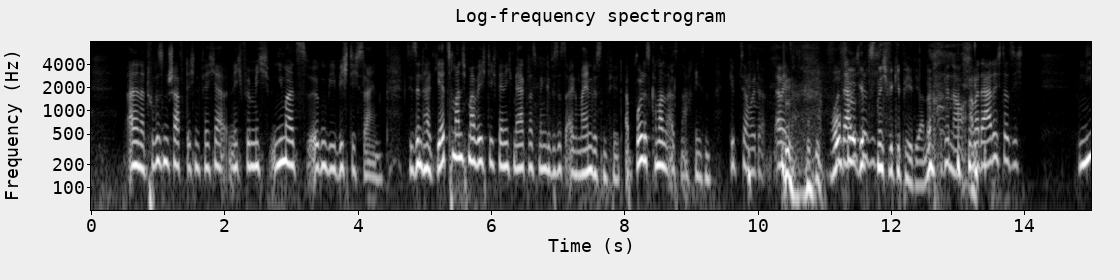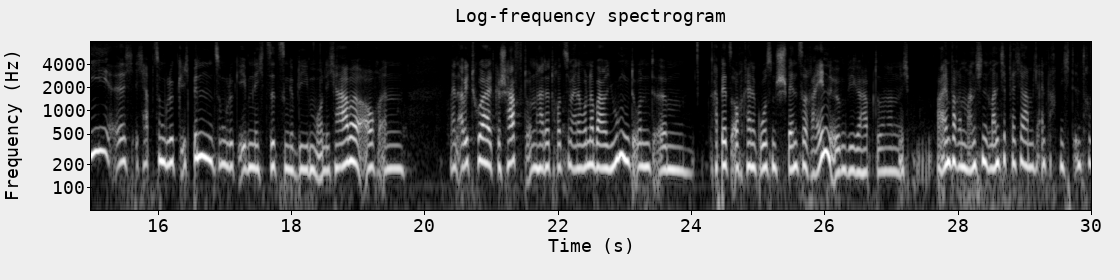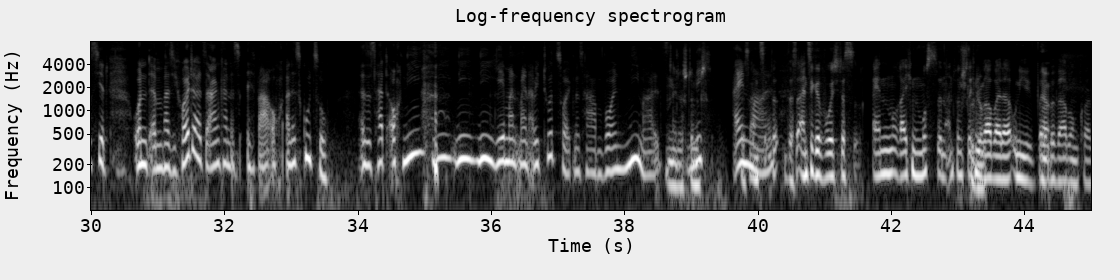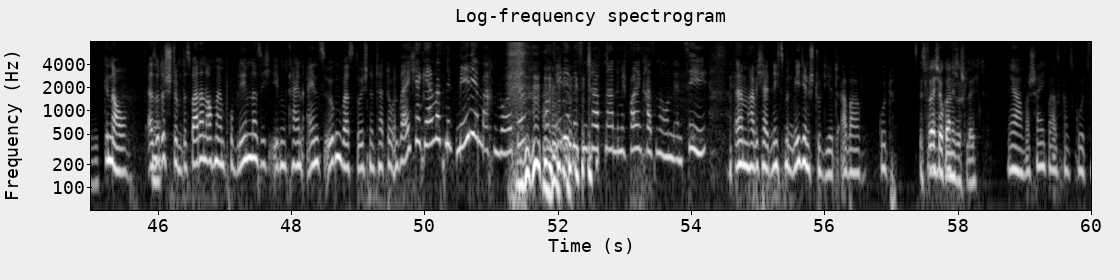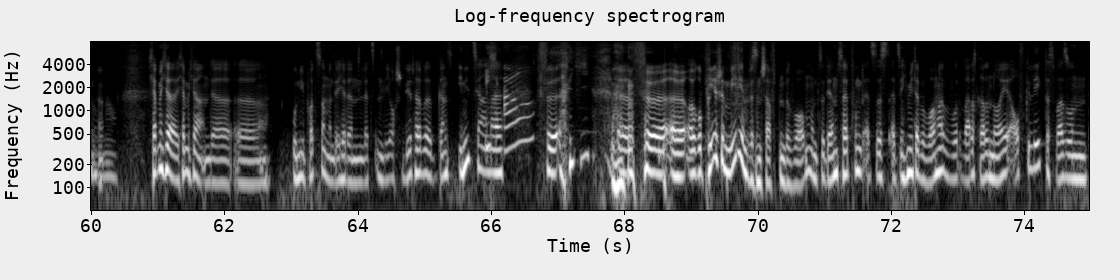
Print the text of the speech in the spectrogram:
alle naturwissenschaftlichen Fächer nicht für mich niemals irgendwie wichtig sein. Sie sind halt jetzt manchmal wichtig, wenn ich merke, dass mir ein gewisses Allgemeinwissen fehlt. Obwohl, das kann man alles nachlesen. Gibt es ja heute. Wofür gibt es nicht Wikipedia, ne? Genau, aber dadurch, dass ich nie, ich, ich habe zum Glück, ich bin zum Glück eben nicht sitzen geblieben und ich habe auch ein mein Abitur halt geschafft und hatte trotzdem eine wunderbare Jugend und ähm, habe jetzt auch keine großen Schwänzereien irgendwie gehabt, sondern ich war einfach in manchen, manche Fächer haben mich einfach nicht interessiert. Und ähm, was ich heute halt sagen kann, ist, es war auch alles gut so. Also es hat auch nie, nie, nie, nie jemand mein Abiturzeugnis haben wollen. Niemals. Nee, das stimmt. Nicht einmal. Das Einzige, das Einzige, wo ich das einreichen musste, in Anführungsstrichen, Studium. war bei der Uni, bei ja. der Bewerbung quasi. Genau. Also ja. das stimmt. Das war dann auch mein Problem, dass ich eben kein Eins irgendwas Durchschnitt hatte. Und weil ich ja gern was mit Medien machen wollte und Medienwissenschaften hatte mich voll den krassen Runden NC, ähm, habe ich halt nichts mit Medien studiert. Aber gut. Ist vielleicht auch gar nicht so schlecht. Ja, wahrscheinlich war es ganz gut so, ja. genau. Ich habe mich ja, ich habe mich ja an der äh, Uni Potsdam, an der ich ja dann letztendlich auch studiert habe, ganz initial mal für, äh, für äh, europäische Medienwissenschaften beworben. Und zu dem Zeitpunkt, als, das, als ich mich da beworben habe, war das gerade neu aufgelegt. Das war so ein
